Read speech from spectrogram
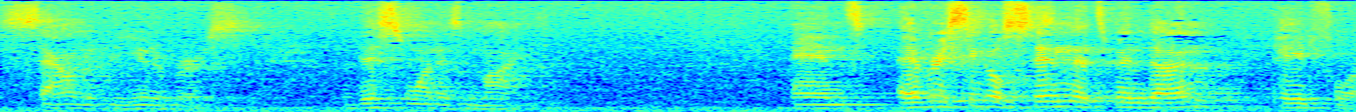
sound of the universe, this one is mine. And every single sin that's been done, paid for.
